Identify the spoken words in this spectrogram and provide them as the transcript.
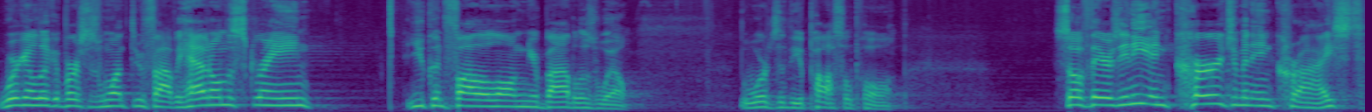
we're going to look at verses 1 through 5. We have it on the screen. You can follow along in your Bible as well. The words of the Apostle Paul. So, if there's any encouragement in Christ,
